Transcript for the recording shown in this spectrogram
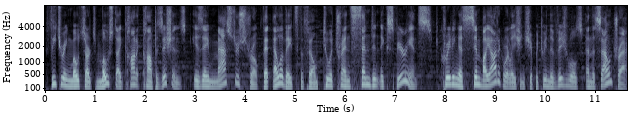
featuring Mozart's most iconic compositions, is a masterstroke that elevates the film to a transcendent experience creating a symbiotic relationship between the visuals and the soundtrack.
